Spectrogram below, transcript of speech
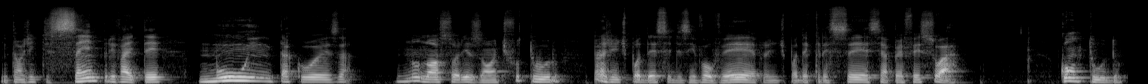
então a gente sempre vai ter muita coisa no nosso horizonte futuro para a gente poder se desenvolver, para a gente poder crescer, se aperfeiçoar. Contudo,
